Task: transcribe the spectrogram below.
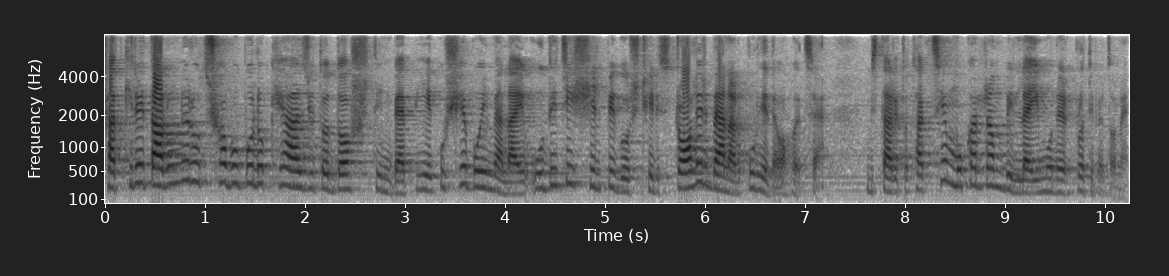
সাতক্ষীরায় তারুণ্যের উৎসব উপলক্ষে আয়োজিত দশ দিন ব্যাপী একুশে বইমেলায় উদিচি শিল্পী গোষ্ঠীর স্টলের ব্যানার পুড়িয়ে দেওয়া হয়েছে। বিস্তারিত থাকছে মোকাররম বিল্লা ইমনের প্রতিবেদনে।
